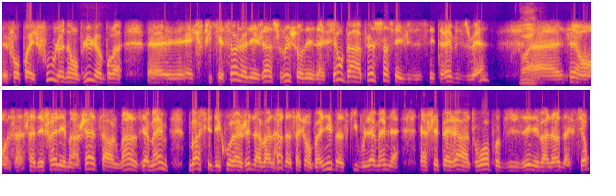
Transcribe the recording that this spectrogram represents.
Il faut pas être fou là, non plus là, pour euh, expliquer ça. Là, les gens se ruent sur des actions. Puis en plus, ça, c'est très visuel. Ouais. Euh, ça, ça, défrait les manchettes, ça augmente. Il y a même Musk est découragé de la valeur de sa compagnie parce qu'il voulait même la, la, séparer en trois pour diviser les valeurs d'action.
